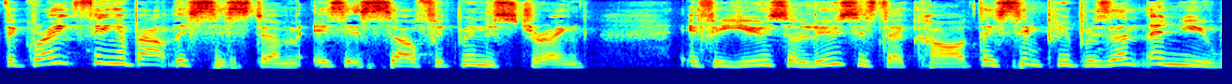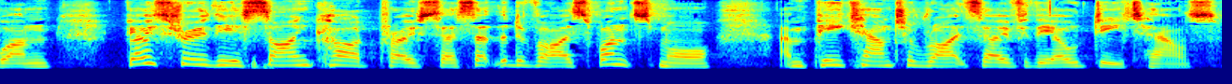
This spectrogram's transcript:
The great thing about this system is it's self-administering. If a user loses their card, they simply present their new one, go through the assign card process at the device once more, and pCounter writes over the old details.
